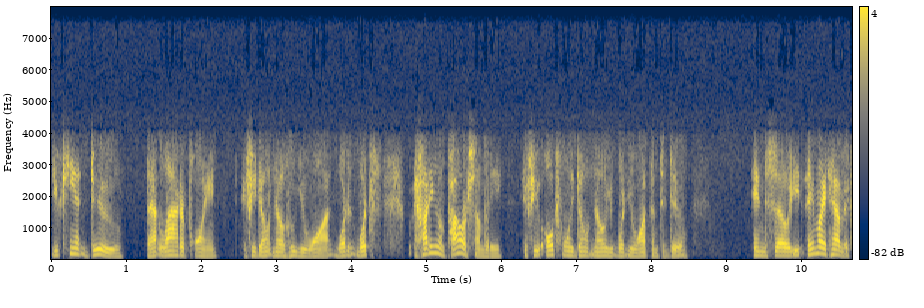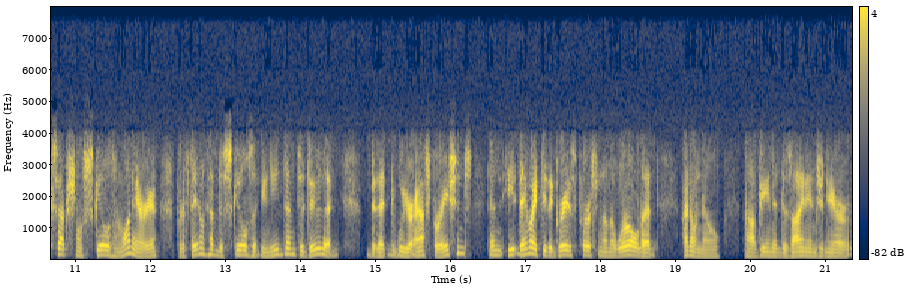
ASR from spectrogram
you can't do that latter point if you don't know who you want. What what's how do you empower somebody if you ultimately don't know what you want them to do? And so they might have exceptional skills in one area, but if they don't have the skills that you need them to do that that were your aspirations, then they might be the greatest person in the world at I don't know, uh, being a design engineer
